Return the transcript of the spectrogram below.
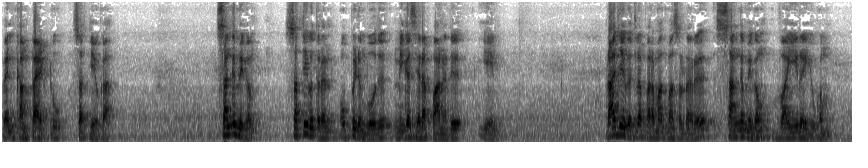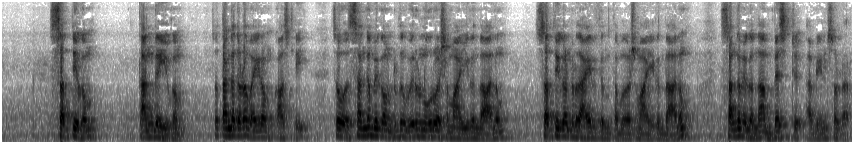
when compared to Satyuga Sangamyugam சத்தியுகத்துடன் ஒப்பிடும்போது மிக சிறப்பானது ஏன்? ராஜயுகத்தில் பரமாத்மா சொல்கிறாரு சங்கமிகம் வைர யுகம் சத்தியுகம் தங்க யுகம். ஸோ தங்கத்தோட வைரம் காஸ்ட்லி ஸோ சங்கமிகம்ன்றது வெறும் நூறு வருஷமாக இருந்தாலும் சத்தியுகன்றது ஆயிரத்தி இருநூத்தம்பது வருஷமாக இருந்தாலும் சங்கமிகம் தான் பெஸ்ட் அப்படின்னு சொல்கிறார்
